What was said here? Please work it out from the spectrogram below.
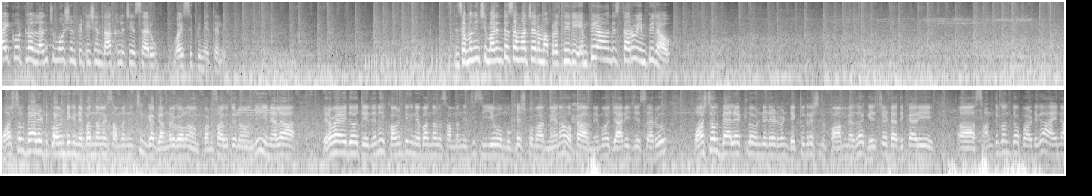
హైకోర్టులో లంచ్ మోషన్ పిటిషన్ దాఖలు చేశారు వైసీపీ నేతలు. దీనికి సంబంధించి మరింత సమాచారం మా ప్రతినిధి ఎంపీ రావు అందిస్తారు. MP Rao. Postal ballot counting నిబంధనలకు సంబంధించి ఇంకా గందరగోళం కొనసాగుతూనే ఉంది. ఈ నెల ఇరవై ఐదవ తేదీన కౌంటింగ్ నిబంధనలకు సంబంధించి సీఈఓ ముఖేష్ కుమార్ మేనా ఒక మెమో జారీ చేశారు. పోస్టల్ బ్యాలెట్లో ఉండేటటువంటి డిక్లరేషన్ ఫామ్ మీద గెజిటెడ్ అధికారి సంతకంతో పాటుగా ఆయన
